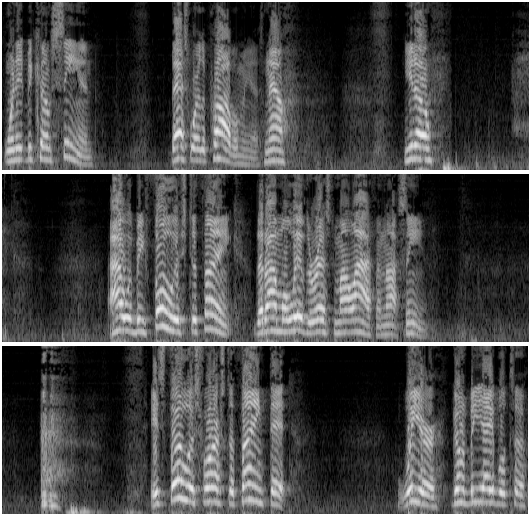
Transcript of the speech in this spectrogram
When it becomes sin. That's where the problem is. Now, you know, I would be foolish to think that I'm going to live the rest of my life and not sin. it's foolish for us to think that we are going to be able to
